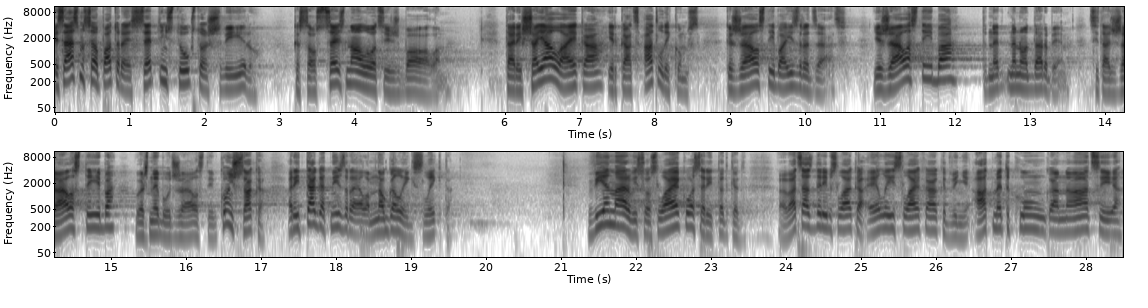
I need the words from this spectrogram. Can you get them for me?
es esmu sev paturējis 7000 vīru, kas savus ceļus nav locījuši bālam. Tā arī šajā laikā ir kāds atlikums, kas žēlastībā izredzēts. Ja žēlastībā, tad ne, ne no darbiem. Citādi žēlastība vairs nebūtu žēlastība. Ko viņš saka? Arī tagad Izraēlam nav galīgi slikta. Vienmēr, visos laikos, arī tad, kad vecās derības laikā, Elijas laikā, kad viņi atmeta kunga nācija,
